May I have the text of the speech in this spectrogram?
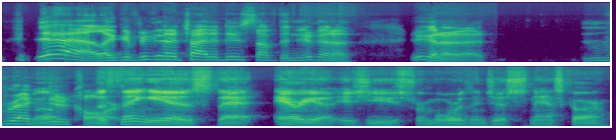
yeah like if you're gonna try to do something you're gonna you're gonna wreck Well, your car. The thing is that area is used for more than just NASCAR.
